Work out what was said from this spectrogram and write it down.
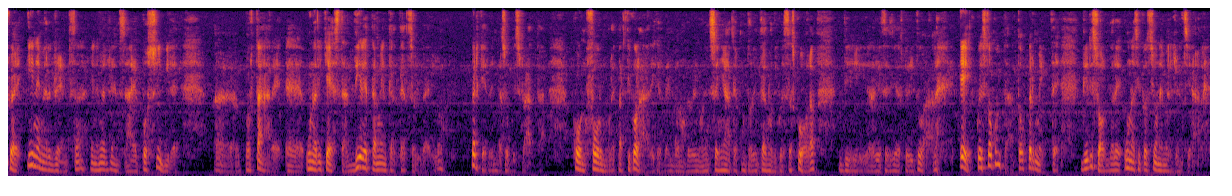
cioè in emergenza, in emergenza è possibile eh, portare eh, una richiesta direttamente al terzo livello perché venga soddisfatta con formule particolari che vengono, che vengono insegnate appunto all'interno di questa scuola di radiestesia spirituale e questo contatto permette di risolvere una situazione emergenziale,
